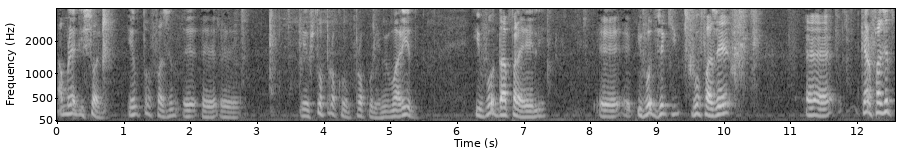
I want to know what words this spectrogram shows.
A mulher disse, olha, eu estou fazendo. É, é, eu estou procurando, procurando meu marido e vou dar para ele. E vou dizer que vou fazer. Quero fazer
